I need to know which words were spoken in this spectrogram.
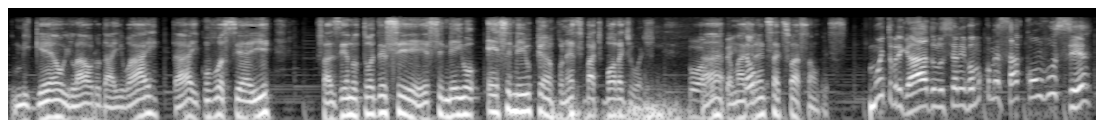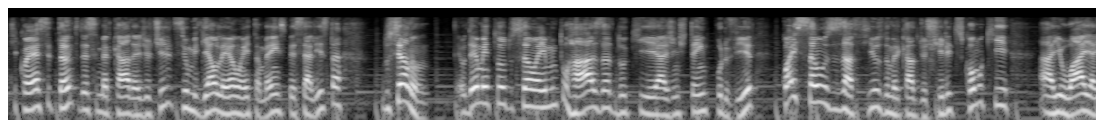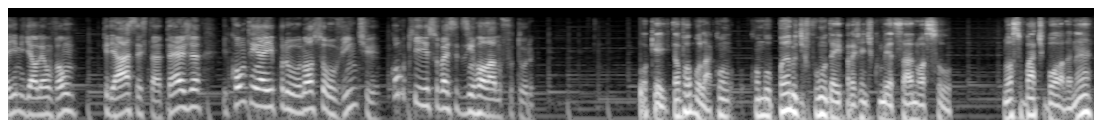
o Miguel e Lauro da UI, tá? E com você aí fazendo todo esse esse meio esse meio campo, né? Esse bate-bola de hoje. Boa, tá? É uma então, grande satisfação, Cris. Muito obrigado, Luciano. E vamos começar com você, que conhece tanto desse mercado de utilities, e o Miguel Leão aí também, especialista. Luciano, eu dei uma introdução aí muito rasa do que a gente tem por vir. Quais são os desafios do mercado de utilities? Como que a UI aí, Miguel Leão, vão criar essa estratégia? E contem aí para o nosso ouvinte como que isso vai se desenrolar no futuro. Ok, então vamos lá. Como, como pano de fundo aí para a gente começar nosso nosso bate-bola, né?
